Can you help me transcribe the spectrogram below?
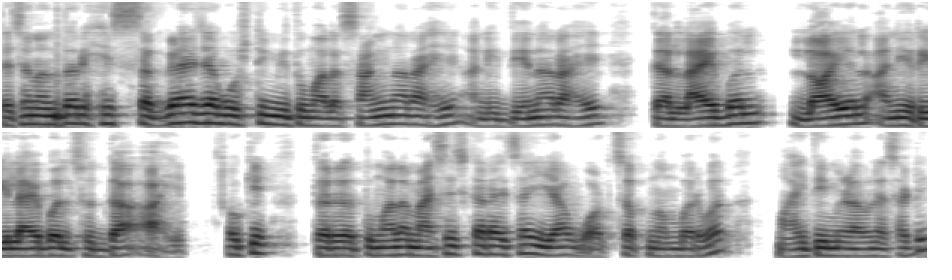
त्याच्यानंतर हे सगळ्या ज्या गोष्टी मी तुम्हाला सांगणार आहे आणि देणार आहे त्या लायबल लॉयल आणि रिलायबल सुद्धा आहे. ओके? तर तुम्हाला मेसेज करायचा आहे या व्हॉट्सअप नंबरवर माहिती मिळवण्यासाठी.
